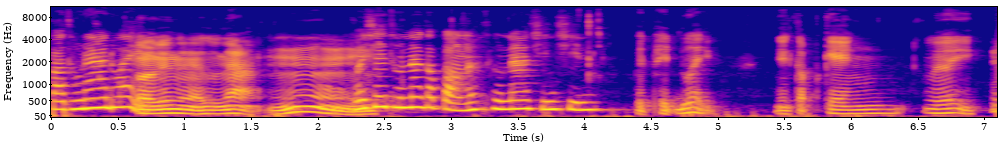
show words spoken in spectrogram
ปลาทูน่าด้วยเออเรื่องเนื้อทูน่าอืมไม่ใช่ทูน่ากระป๋องนะทูน่าชิ้นชิ้นเผ็ดๆด้วยอย่างกับแกงเลยๆเอ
